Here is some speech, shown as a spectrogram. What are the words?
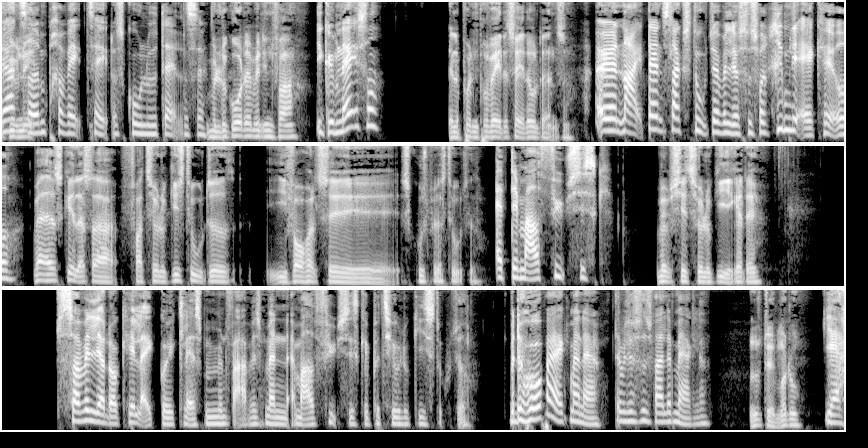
jeg har gymna- taget en privat teaterskoleuddannelse. Vil du gå der med din far? I gymnasiet? Eller på den private teateruddannelse? Øh, nej, den slags studier vil jeg synes var rimelig akavet. Hvad adskiller sig fra teologistudiet i forhold til skuespillerstudiet? At det er meget fysisk. Hvem siger, at teologi ikke er det? Så vil jeg nok heller ikke gå i klasse med min far, hvis man er meget fysisk på teologistudiet. Men det håber jeg ikke, man er. Det vil jeg synes var lidt mærkeligt. Nu dømmer du. Ja,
